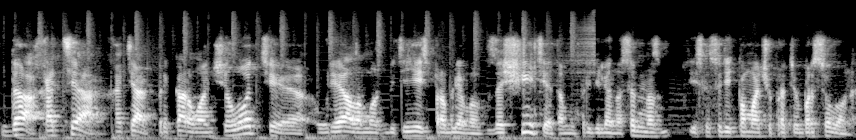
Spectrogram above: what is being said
Да, хотя, хотя при Карло Анчелотти у Реала, может быть, и есть проблема в защите, там определенно, особенно если судить по матчу против Барселоны.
